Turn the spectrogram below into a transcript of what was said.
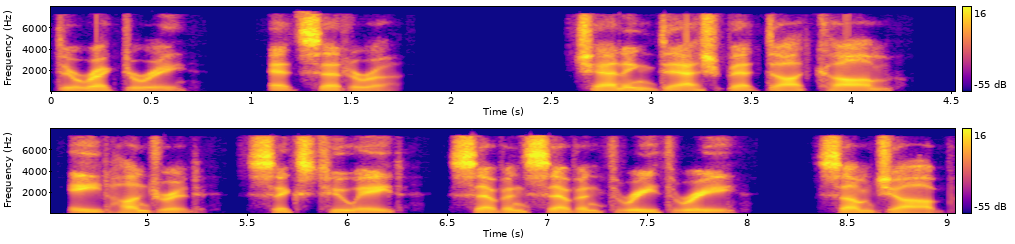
Directory, etc. Channing-Bete.com, 800 628 7733, Some Job.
